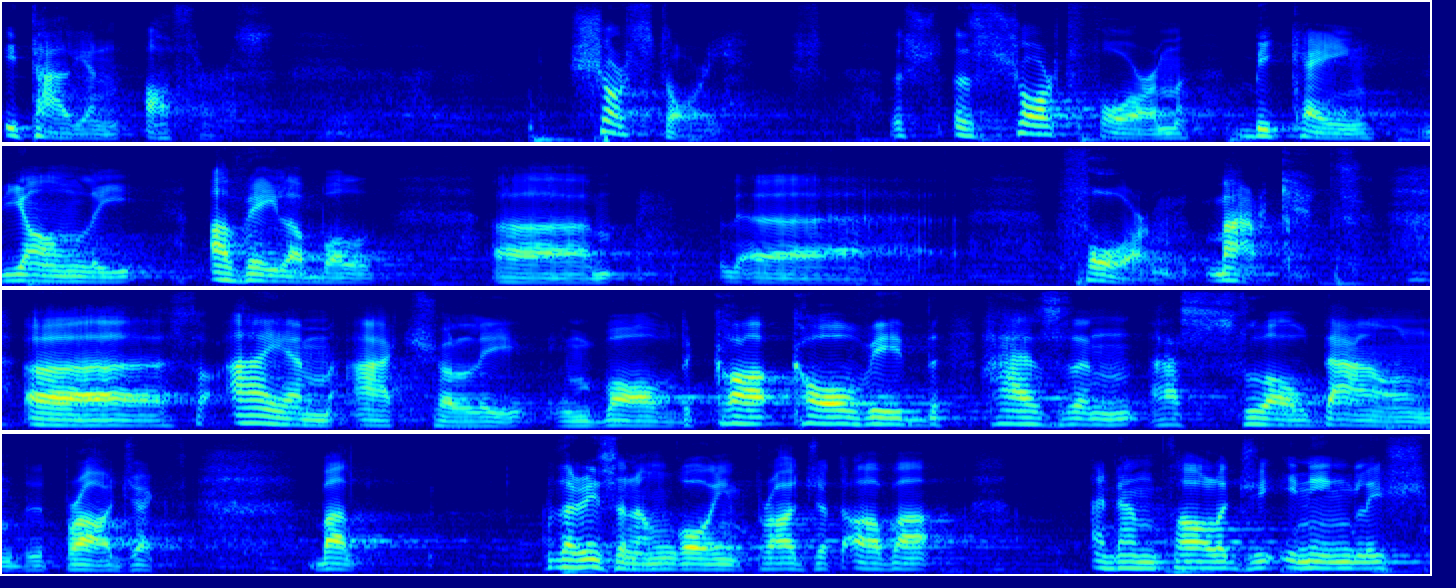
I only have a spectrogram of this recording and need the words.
Italian authors. Short story. The, short form became the only available um, uh, form, market. Uh, so I am actually involved. Co- COVID hasn't has slowed down the project, but there is an ongoing project of a, an anthology in English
